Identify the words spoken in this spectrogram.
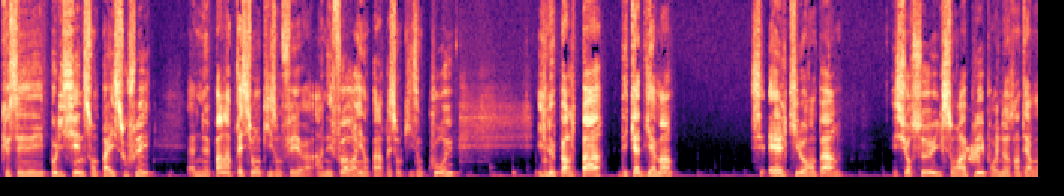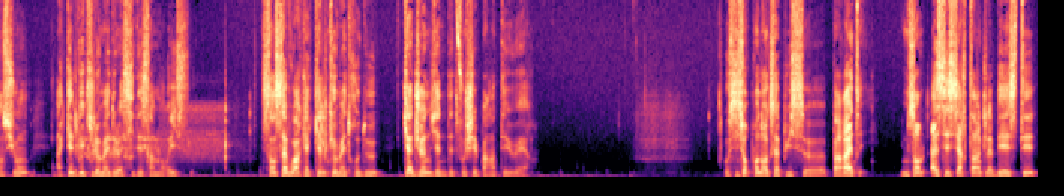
que ces policiers ne sont pas essoufflés. Elle n'a pas l'impression qu'ils ont fait euh, un effort, ils n'ont pas l'impression qu'ils ont couru. Ils ne parlent pas des quatre gamins. C'est elle qui leur en parle. Et sur ce, ils sont appelés pour une autre intervention à quelques kilomètres de la cité Saint-Maurice, sans savoir qu'à quelques mètres d'eux, quatre jeunes viennent d'être fauchés par un TER. Aussi surprenant que ça puisse euh, paraître, il me semble assez certain que la BST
